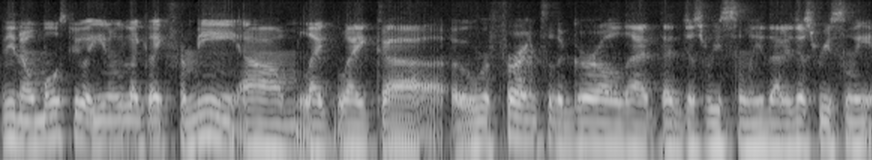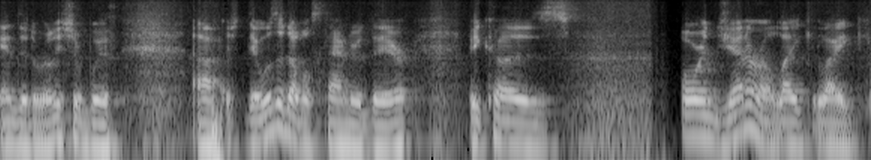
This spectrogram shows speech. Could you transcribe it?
you know most people. You know, like like for me, um, like like uh, referring to the girl that that just recently that I just recently ended a relationship with, uh, there was a double standard there because, or in general, like like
